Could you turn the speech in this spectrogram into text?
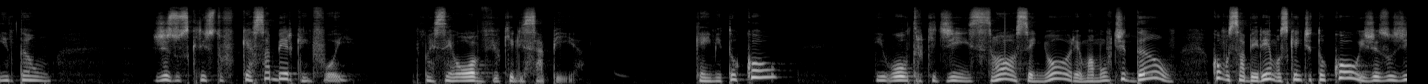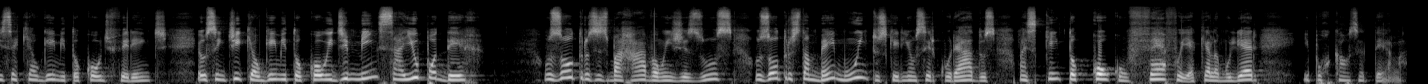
Então, Jesus Cristo quer saber quem foi, mas é óbvio que ele sabia. Quem me tocou? E o outro que diz: Ó oh, Senhor, é uma multidão. Como saberemos quem te tocou? E Jesus disse: É que alguém me tocou diferente. Eu senti que alguém me tocou e de mim saiu poder. Os outros esbarravam em Jesus, os outros também, muitos queriam ser curados, mas quem tocou com fé foi aquela mulher e por causa dela,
